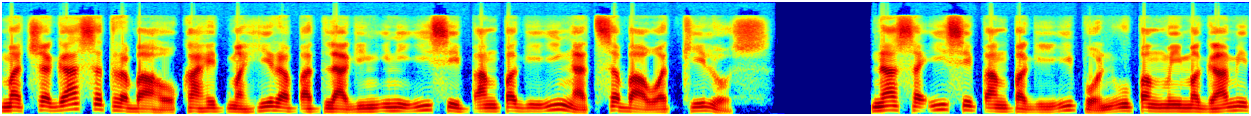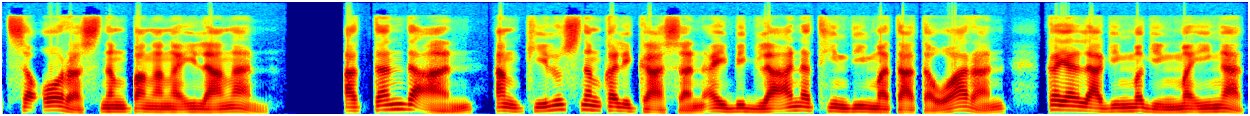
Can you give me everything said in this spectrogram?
Matyaga sa trabaho kahit mahirap at laging iniisip ang pag-iingat sa bawat kilos. Nasa isip ang pag-iipon upang may magamit sa oras ng pangangailangan. At tandaan, ang kilos ng kalikasan ay biglaan at hindi matatawaran, kaya laging maging maingat.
